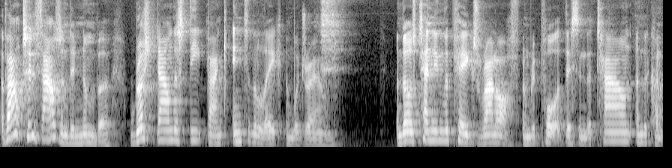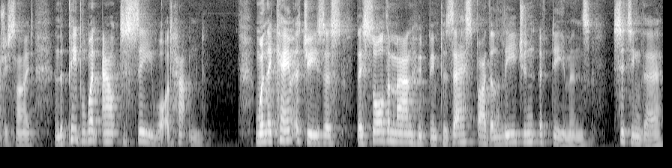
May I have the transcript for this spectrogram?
about 2,000 in number, rushed down the steep bank into the lake and were drowned. And those tending the pigs ran off and reported this in the town and the countryside. And the people went out to see what had happened. And when they came to Jesus, they saw the man who'd been possessed by the legion of demons sitting there,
